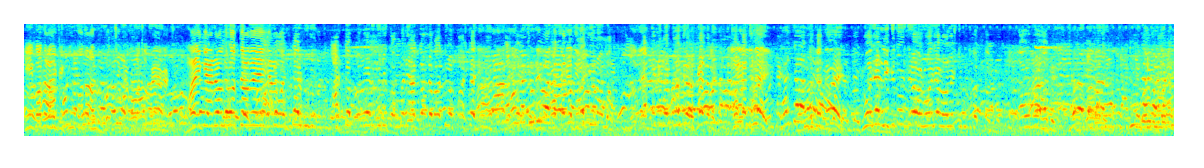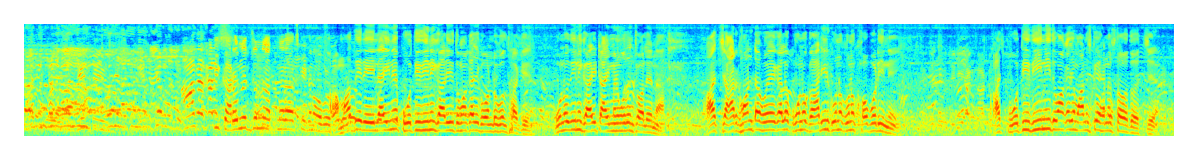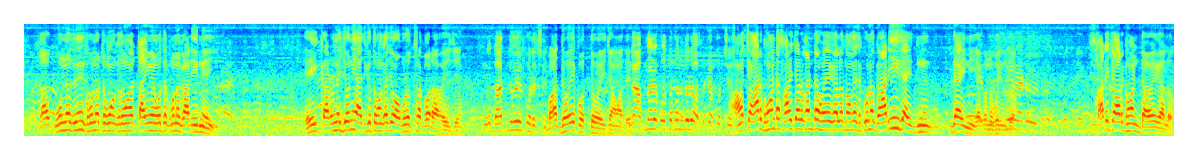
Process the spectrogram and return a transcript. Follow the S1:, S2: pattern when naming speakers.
S1: কি কথা হয়েছে কি কথা হলো মাইকে অ্যানাউন্স করতে হবে।
S2: আটটা পনেরো কোম্পানি এক ঘণ্টা বাদ দিল পাঁচটা ছুটি বাদ দিল আমার এক ঘণ্টা বাদ দিল খেতে হবে। সরকার দেবে? সরকার দেবে? রোজা লিখিত দিলে রোজা নলেজ করতে হবে তাহলে হবে
S3: কি কারণের জন্য আপনারা আজকে এখানে অবরোধ
S4: আমাদের এই লাইনে প্রতিদিনই গাড়ি তোমার কাছে গন্ডগোল থাকে কোনো দিনই গাড়ি টাইমের মতন চলে না আজ চার ঘণ্টা হয়ে গেল কোনো গাড়ির কোনো কোনো খবরই নেই। আজ প্রতিদিনই তোমার কাছে মানুষকে হেনস্থা হতে হচ্ছে। কারণ কোনো দিন কোনো তোমার তোমার টাইমের মধ্যে কোনো গাড়ি নেই। এই কারণের জন্যই আজকে তোমার কাছে অবরোধটা করা হয়েছে।
S3: বাধ্য হয়ে করেছেন
S4: বাধ্য হয়ে করতে হয়েছে আমাদের।
S3: আপনারা কতক্ষণ ধরে অপেক্ষা করছেন?
S4: আমার চার ঘণ্টা সাড়ে চার ঘণ্টা হয়ে গেল তোমার কাছে কোনো গাড়িই দেয় দেয়নি এখনও পর্যন্ত। সাড়ে চার ঘণ্টা হয়ে গেল।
